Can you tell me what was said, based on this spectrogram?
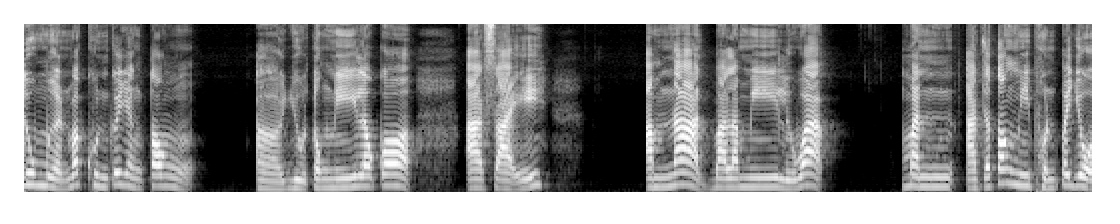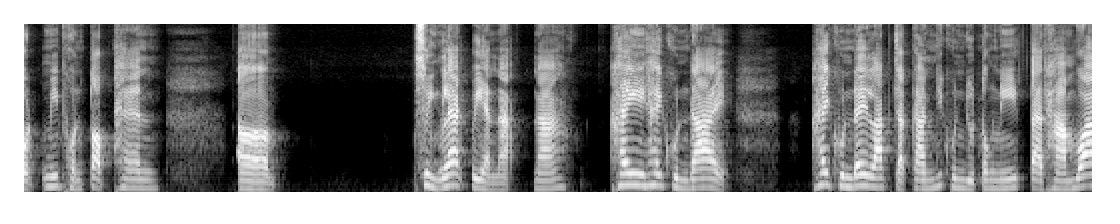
ดูเหมือนว่าคุณก็ยังต้องอออยู่ตรงนี้แล้วก็อาศัย อำนาจบารมีหรือว่ามันอาจจะต้องมีผลประโยชน์ มีผลตอบแทนสิ่งแลกเปลี่ยนอะนะ ให้ให้คุณได้ ให้คุณได้รับจากการที่คุณอยู่ตรงนี้ แต่ถามว่า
